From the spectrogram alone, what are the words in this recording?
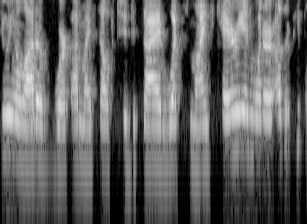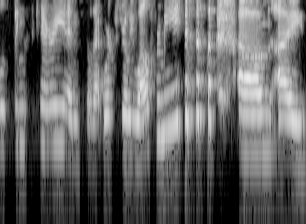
doing a lot of work on myself to decide what's mine to carry and what are other people's things to carry and so that works really well for me. Um, i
